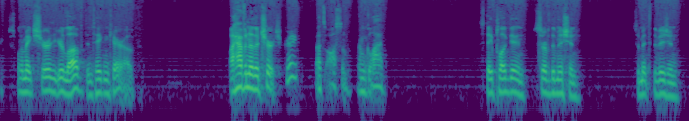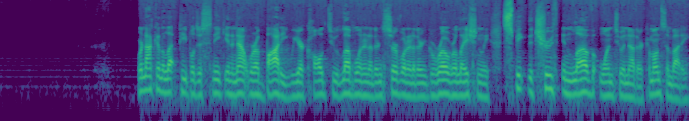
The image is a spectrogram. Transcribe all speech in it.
I just want to make sure that you're loved and taken care of. I have another church. Great, that's awesome. I'm glad. Stay plugged in, serve the mission, submit to the vision. We're not going to let people just sneak in and out. We're a body. We are called to love one another and serve one another and grow relationally. Speak the truth in love one to another. Come on, somebody.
